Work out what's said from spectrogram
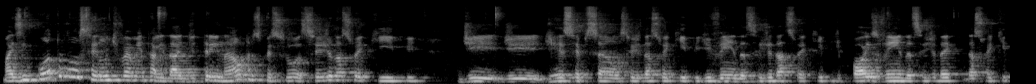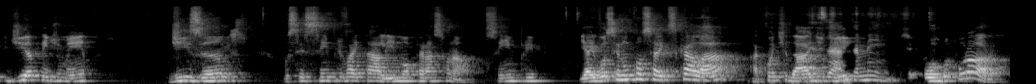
Mas enquanto você não tiver a mentalidade de treinar outras pessoas, seja da sua equipe de, de, de recepção, seja da sua equipe de venda, seja da sua equipe de pós-venda, seja da, da sua equipe de atendimento, de exames, você sempre vai estar ali no operacional, sempre. E aí você não consegue escalar a quantidade Exatamente. de turno por hora.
